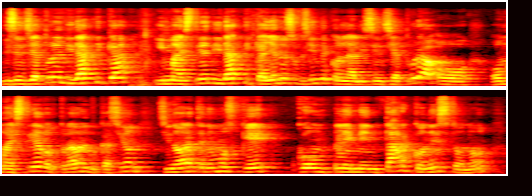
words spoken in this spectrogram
Licenciatura en didáctica y maestría en didáctica. Ya no es suficiente con la licenciatura o, maestría, doctorado en educación, sino ahora tenemos que complementar con esto, ¿no?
